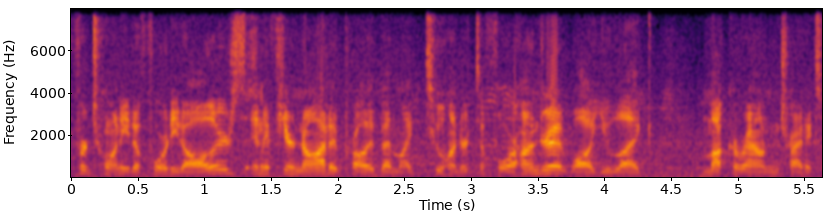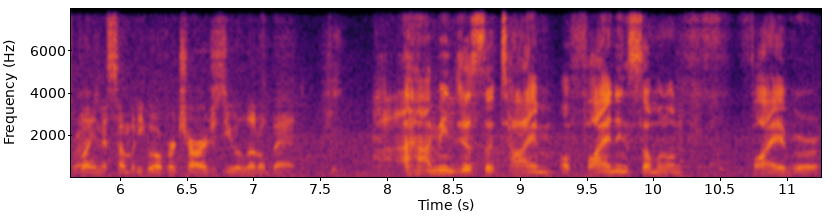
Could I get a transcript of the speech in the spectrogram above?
for twenty to forty dollars, and if you're not, it'd probably been like two hundred to four hundred, while you like muck around and try to explain Right. to somebody who overcharges you a little bit. I mean, just the time of finding someone on Fiverr,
